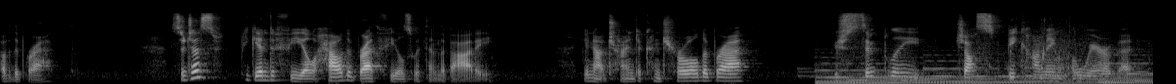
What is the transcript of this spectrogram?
of the breath. So just begin to feel how the breath feels within the body. You're not trying to control the breath. You're simply just becoming aware of it.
